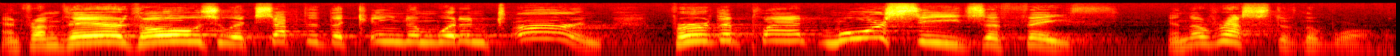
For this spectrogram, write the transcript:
And from there, those who accepted the kingdom would in turn further plant more seeds of faith in the rest of the world.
